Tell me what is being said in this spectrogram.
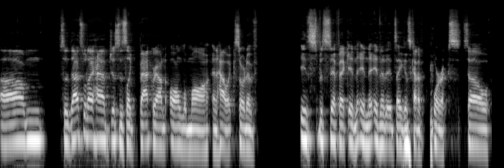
Um, so that's what I have just as like background on Le Mans and how it sort of is specific in in the, in that it's like it's kind of quirks. So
